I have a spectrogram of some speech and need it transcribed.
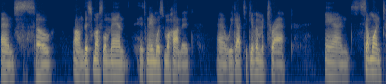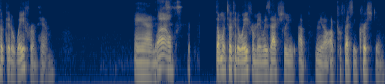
And so, um, this Muslim man, his name was Muhammad, and we got to give him a tract and someone took it away from him. And wow. someone took it away from him. It was actually a you know a professing Christian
